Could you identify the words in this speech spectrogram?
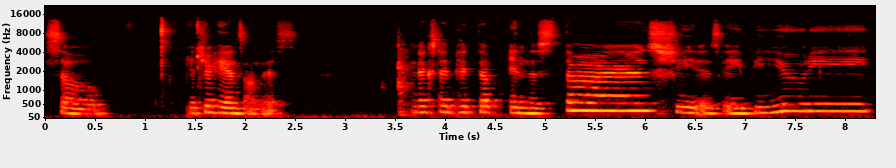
So get your hands on this. Next I picked up In the Stars. She is a beauty.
